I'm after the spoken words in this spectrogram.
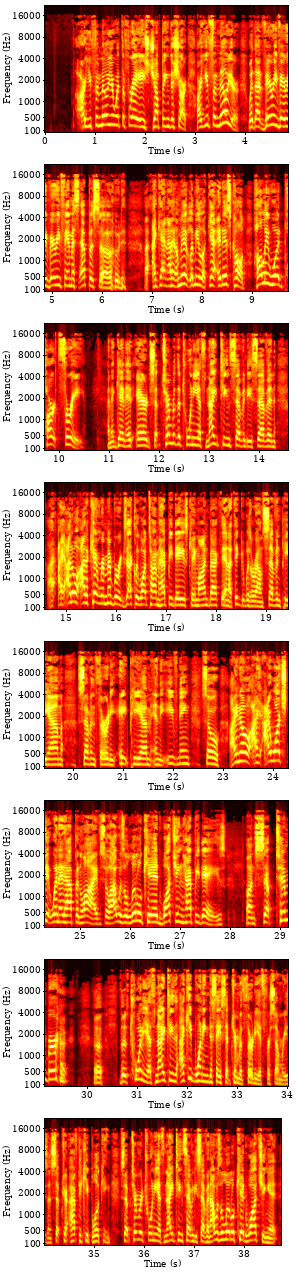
Are you familiar with the phrase jumping the shark? Are you familiar with that very, very, very famous episode? Again, let me, let me look. Yeah, it is called Hollywood Part 3. And again, it aired September the 20th, 1977. I, I, I, don't, I can't remember exactly what time Happy Days came on back then. I think it was around 7 p.m., 7.30, 8 p.m. in the evening. So I know I, I watched it when it happened live. So I was a little kid watching Happy Days on September uh, the 20th, 19th, I keep wanting to say September 30th for some reason. September, I have to keep looking. September 20th, 1977. I was a little kid watching it.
